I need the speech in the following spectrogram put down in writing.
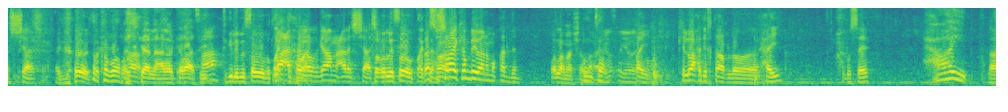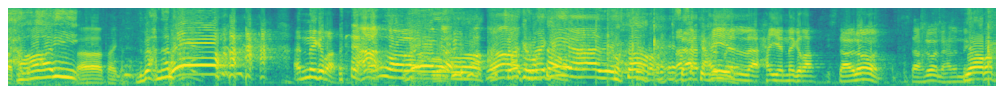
الشاشة. أقول. اركب ورا. اشكالنا على الكراسي؟ لي بيصور بطاقة طلعت الأرقام على الشاشة. صور لي صور بطاقة بس إيش رأيكم بي وأنا مقدم؟ والله ما شاء الله. طيب كل واحد يختار له حي. أبو سيف. حاي لا. حاي لا تقدر ذبحنا النقرة. شاكر مختار. مختار. نسمع تحية لحي النقرة. يستاهلون يستاهلون على النقل يا رب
